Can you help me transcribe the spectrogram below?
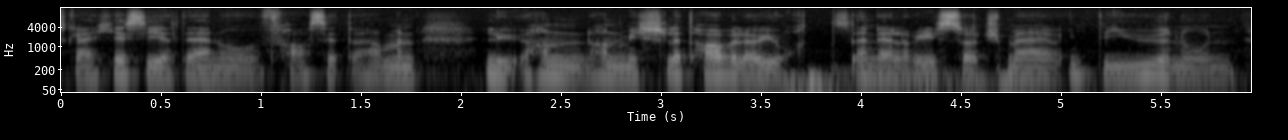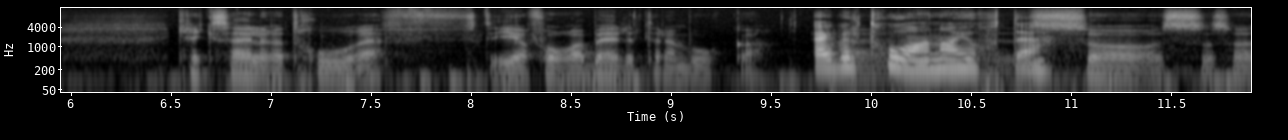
skal jeg ikke si at det er noe fasit her, men han, han Michelet har vel også gjort en del research med å intervjue noen krigsseilere, tror jeg, i i forarbeidet til den boka. Jeg vil tro han har gjort det. Så, så, så,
